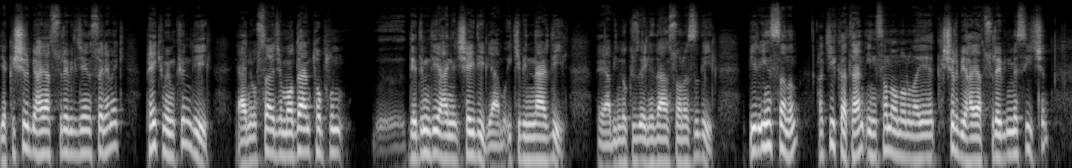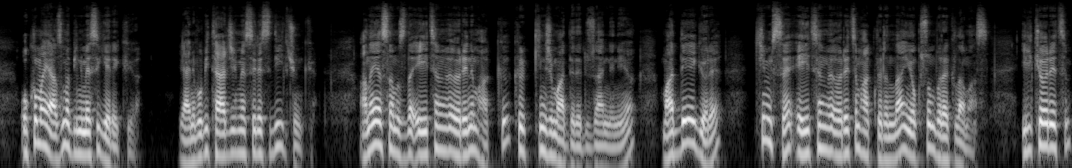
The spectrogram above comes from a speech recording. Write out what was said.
yakışır bir hayat sürebileceğini söylemek pek mümkün değil. Yani bu sadece modern toplum dedim diye hani şey değil yani bu 2000'ler değil veya 1950'den sonrası değil. Bir insanın hakikaten insan onuruna yakışır bir hayat sürebilmesi için okuma yazma bilmesi gerekiyor. Yani bu bir tercih meselesi değil çünkü. Anayasamızda eğitim ve öğrenim hakkı 42. maddede düzenleniyor. Maddeye göre kimse eğitim ve öğretim haklarından yoksun bırakılamaz. İlk öğretim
